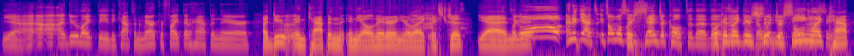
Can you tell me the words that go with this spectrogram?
yeah, I, I, I do like the the Captain America fight that happened there. I do Uh, in Cap in the, in the elevator, and you're like, it's just yeah, and It's like oh, and it yeah, it's, it's almost like identical to the, the well, because like the- you're the so, you're seeing like scene. Cap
